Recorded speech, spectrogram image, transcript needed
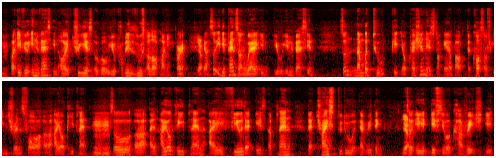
Mm. But if you invest in oil three years ago, you probably lose a lot of money. Correct? Yep. Yeah. So it depends on where in, you invest in. So number two, Pete, your question is talking about the cost of insurance for uh, ILP plan. Mm-hmm. So uh, an ILP plan, I feel that is a plan that tries to do everything. Yeah. So it gives you a coverage, it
